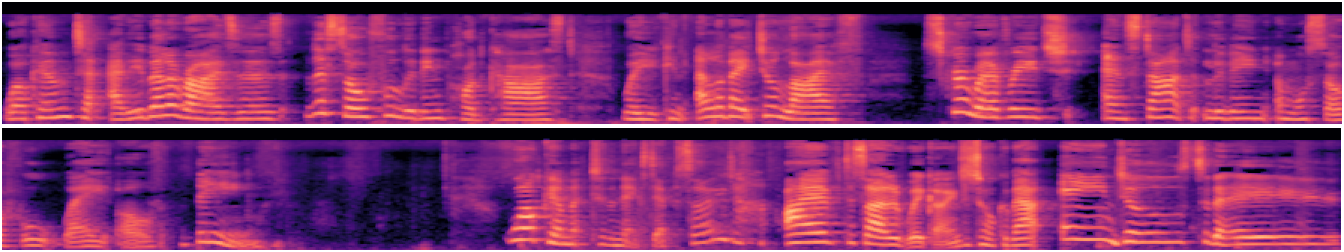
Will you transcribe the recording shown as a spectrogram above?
Welcome to Abby Bella Rises, the Soulful Living podcast, where you can elevate your life, screw average, and start living a more soulful way of being. Welcome to the next episode. I've decided we're going to talk about angels today.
